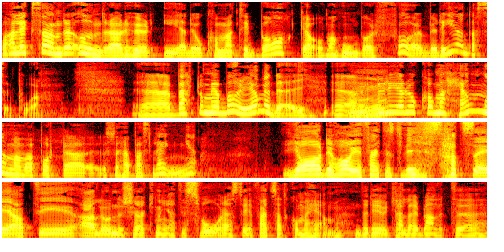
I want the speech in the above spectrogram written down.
Och Alexandra undrar hur är det att komma tillbaka och vad hon bör förbereda sig på. Eh, Bert, om jag börjar med dig. Eh, mm. Hur är det att komma hem när man varit borta så här pass länge? Ja, det har ju faktiskt visat sig att i alla undersökningar att det svåraste är faktiskt att komma hem. Det är det vi kallar ibland lite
